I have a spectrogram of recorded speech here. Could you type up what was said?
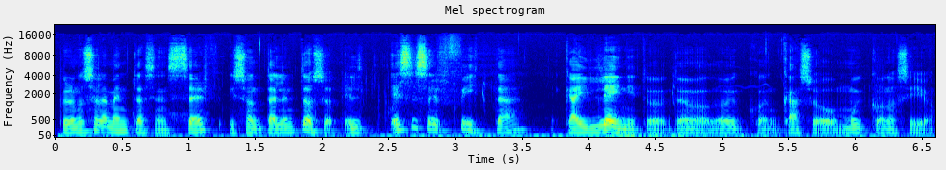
pero no solamente hacen surf y son talentosos. El, ese surfista, Kai Lenny, te- te doy un caso muy conocido.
